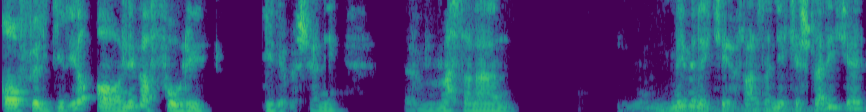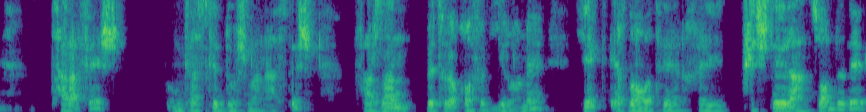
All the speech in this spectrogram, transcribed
قافلگیری آنی و فوری دیده بشه. یعنی مثلا می‌بینه که فرزن یک کشوری که طرفش اون کس که دشمن هستش فرزن به طور قافل گیرانه یک اقدامات خیلی پیچیده رو انجام داده.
